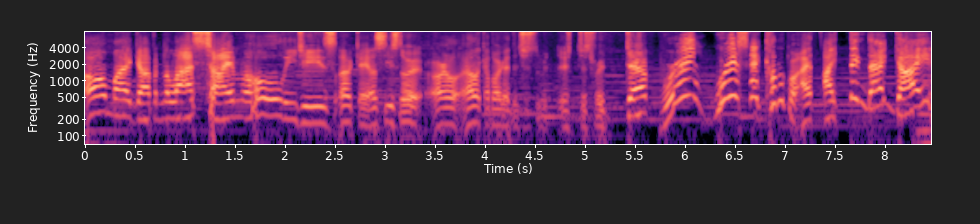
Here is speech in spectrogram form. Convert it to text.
Oh my god, but the last time, holy jeez. Okay, let's use the helicopter just, just for depth. Where, where is that coming from? I, I think that guy,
